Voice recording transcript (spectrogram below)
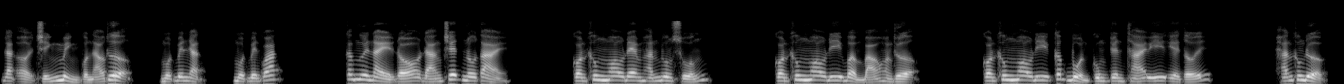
đặt ở chính mình quần áo thượng, một bên nhặt, một bên quát. Các ngươi này đó đáng chết nô tài. Còn không mau đem hắn buông xuống. Còn không mau đi bẩm báo hoàng thượng. Còn không mau đi cấp bổn cung tuyên thái y y tới. Hắn không được.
